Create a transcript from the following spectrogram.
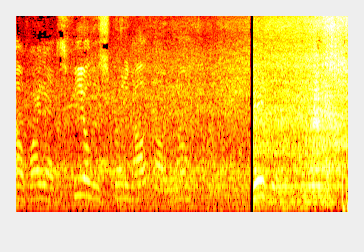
how far that field is spreading out now, you know.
